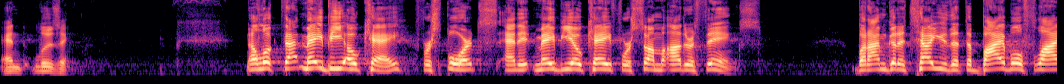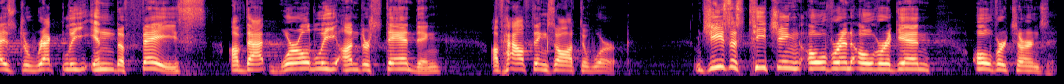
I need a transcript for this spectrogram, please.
and losing. Now, look, that may be okay for sports and it may be okay for some other things. But I'm going to tell you that the Bible flies directly in the face of that worldly understanding of how things ought to work. Jesus' teaching over and over again overturns it.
